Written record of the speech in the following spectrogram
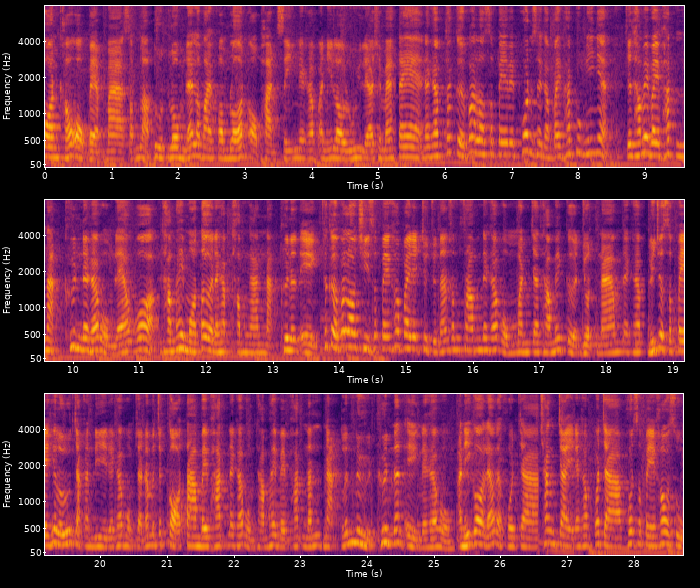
กรเขาออกแบบมาสำหรับดูดลมและระบายความร้อนออกผ่าน sink นะครับอันนี้เรารู้อยู่แล้วใช่ไหมแต่นะครับถ้าเกิดว่าเราสเปรย์ไปพ่นใส่กับใบพัดพวกนี้เนี่ยจะทำให้ใบพัดหนักขึ้นนะครับผมแล้วก็ทำให้มอเตอร์นะครับทำงานหนักขึ้นนั่นเอง ถ้าเกิดว่าเราฉีดสเปรย์เข้าไปในจุดๆนั้นซ้ำๆนะครับผมมันจะทำให้เกิดหยดน้ำนะครับหรือหยดสเปรย์ที่เรารู้จักกันดีนะครับผมจากนั้นมันจะเกาะตามใบพัดนะครับผมทำให้ใบพัดนั้นหนักและหนืดขึ้นนั่นเองนะครับผมอันนี้ก็แล้วแต่คนจะชั่งใจนะครับว่าจะพ่นสเปรย์เข้าสู่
